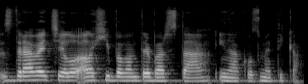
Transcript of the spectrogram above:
zdravé telo, ale chýba vám treba tá iná kozmetika.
